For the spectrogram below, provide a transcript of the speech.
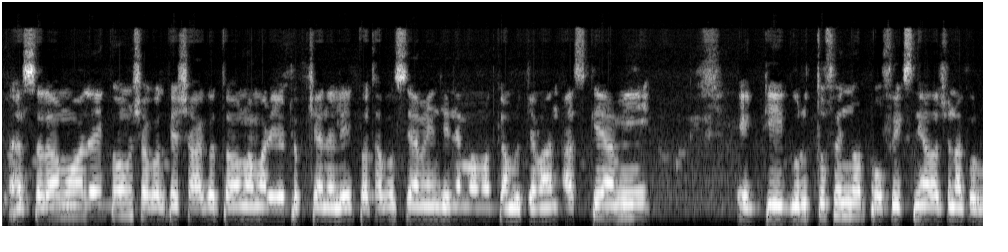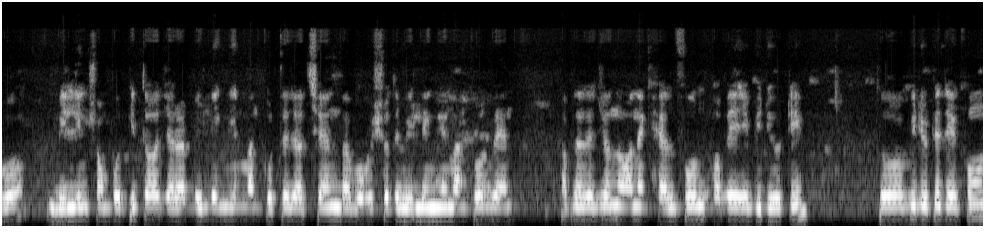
আসসালামু আলাইকুম, সকলকে স্বাগতম আমার ইউটিউব চ্যানেলে। কথা বলছি আমি ইঞ্জিনিয়ার মোহাম্মদ কামরুজ্জামান। আজকে আমি একটি গুরুত্বপূর্ণ টপিক্স নিয়ে আলোচনা করব। বিল্ডিং সম্পর্কিত যারা বিল্ডিং নির্মাণ করতে যাচ্ছেন বা ভবিষ্যতে বিল্ডিং নির্মাণ করবেন, আপনাদের জন্য অনেক হেল্পফুল হবে এই ভিডিওটি। তো ভিডিওটি দেখুন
